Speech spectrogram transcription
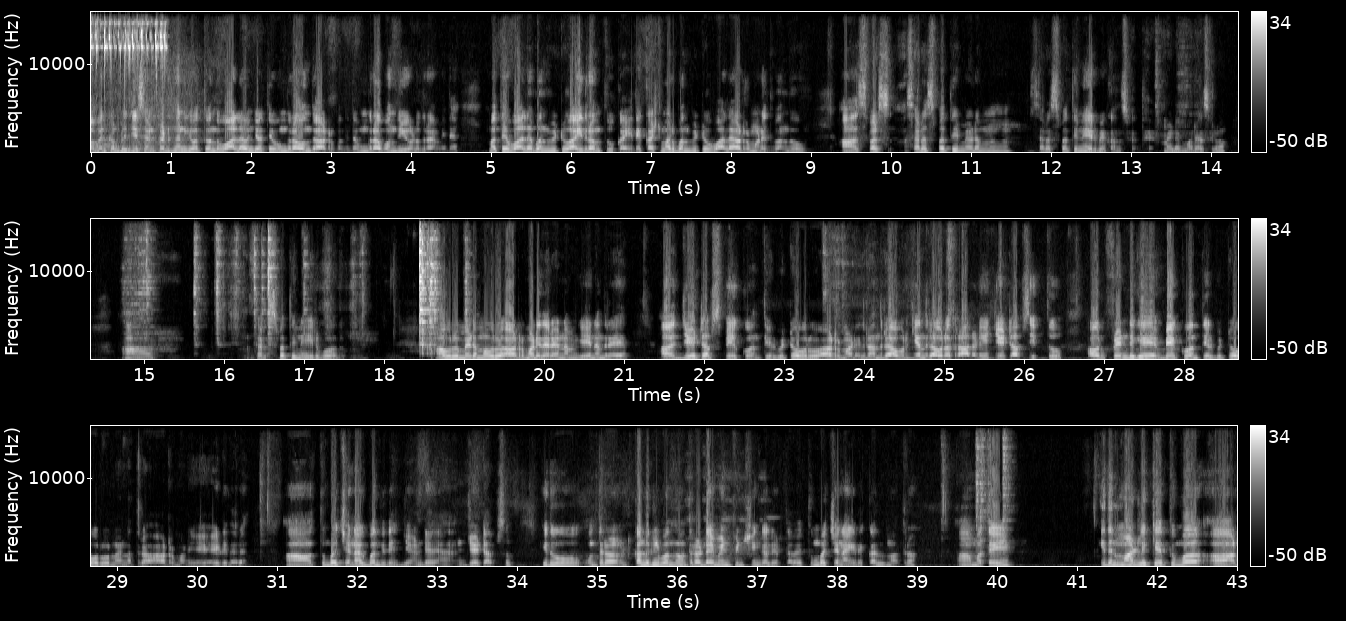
Welcome to Jason friends ನನಗೆ ಇವತ್ತು ಒಂದು ವಾಲೆ ಒಂದು ಜೊತೆ ಉಂಗ್ರ ಒಂದು ಆರ್ಡರ್ ಬಂದಿದೆ. ಉಂಗ್ರ ಬಂದು ಏಳು ಗ್ರಾಮ್ ಇದೆ. ಮತ್ತೆ ವಾಲೆ ಬಂದ್ಬಿಟ್ಟು ಐದು ಗ್ರಾಮ್ ತೂಕ ಇದೆ. ಕಸ್ಟಮರ್ ಬಂದ್ಬಿಟ್ಟು ವಾಲೆ ಆರ್ಡರ್ ಮಾಡಿದ್ ಬಂದು ಸ್ವರ್ಸ್ ಸರಸ್ವತಿ ಮೇಡಮ್ ಸರಸ್ವತಿನೇ ಇರ್ಬೇಕು ಅನ್ಸುತ್ತೆ. ಮೇಡಮ್ ಅವ್ರ ಹೆಸರು. ಸರಸ್ವತಿನೇ ಇರ್ಬೋದು. ಅವರು ಮೇಡಮ್ ಅವರು ಆರ್ಡರ್ ಮಾಡಿದ್ದಾರೆ. ನಮ್ಗೆ ಏನಂದ್ರೆ ಜೆ ಟಾಪ್ಸ್ ಬೇಕು ಅಂತ ಹೇಳ್ಬಿಟ್ಟು ಅವರು ಆರ್ಡರ್ ಮಾಡಿದ್ರು. ಅಂದ್ರೆ ಅವ್ರಿಗೆ ಅಂದ್ರೆ ಅವ್ರ ಹತ್ರ ಆಲ್ರೆಡಿ ಜೆ ಟಾಪ್ಸ್ ಇತ್ತು. ಅವ್ರ ಫ್ರೆಂಡ್ಗೆ ಬೇಕು ಅಂತ ಹೇಳ್ಬಿಟ್ಟು ಅವರು ನನ್ನ ಹತ್ರ ಆರ್ಡರ್ ಮಾಡಿ ಹೇಳಿದ್ದಾರೆ. ಆ, ತುಂಬಾ ಚೆನ್ನಾಗಿ ಬಂದಿದೆ ಜೆ ಟಾಪ್ಸ್ ಇದು ಒಂಥರ ಕಲ್ಲುಗಳು ಬಂದು ಒಂಥರ ಡೈಮಂಡ್ ಫಿನಿಶಿಂಗ್ ಅಲ್ಲಿ ಇರ್ತವೆ. ತುಂಬಾ ಚೆನ್ನಾಗಿದೆ ಕಲ್ಲು ಮಾತ್ರ. ಆ, ಮತ್ತೆ ಇದನ್ನ ಮಾಡ್ಲಿಕ್ಕೆ ತುಂಬಾ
